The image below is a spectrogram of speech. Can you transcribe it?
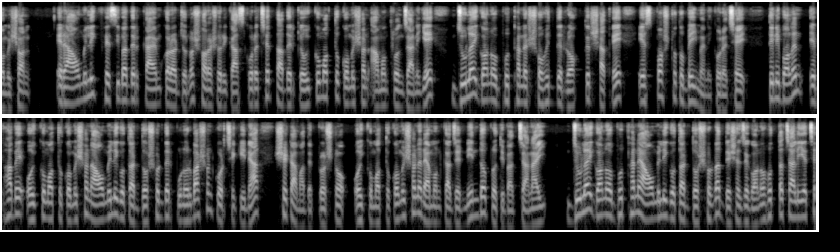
কমিশন। এরা আওয়ামী লীগ ফেসিবাদের কায়েম করার জন্য সরাসরি কাজ করেছে। তাদেরকে ঐকমত্য কমিশন আমন্ত্রণ জানিয়ে জুলাই গণ অভ্যুত্থানের শহীদদের রক্তের সাথে স্পষ্টত বেইমানি করেছে। তিনি বলেন, এভাবে ঐকমত্য কমিশন আওয়ামী লীগ ও তার দোসরদের পুনর্বাসন করছে কিনা সেটা আমাদের প্রশ্ন। ঐকমত্য কমিশনের এমন কাজের নিন্দ প্রতিবাদ জানাই। জুলাই গণ অভ্যুত্থানে আওয়ামী লীগ ও তার দোসররা দেশে যে গণহত্যা চালিয়েছে,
